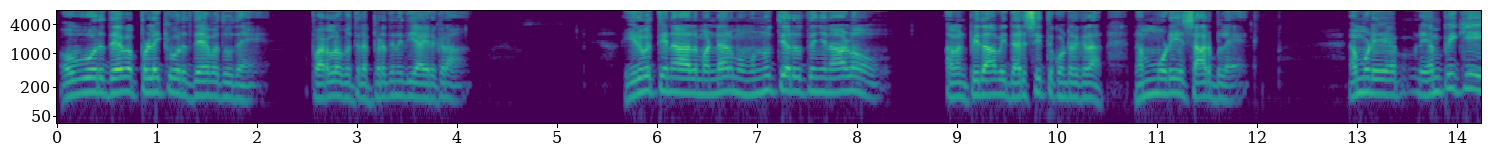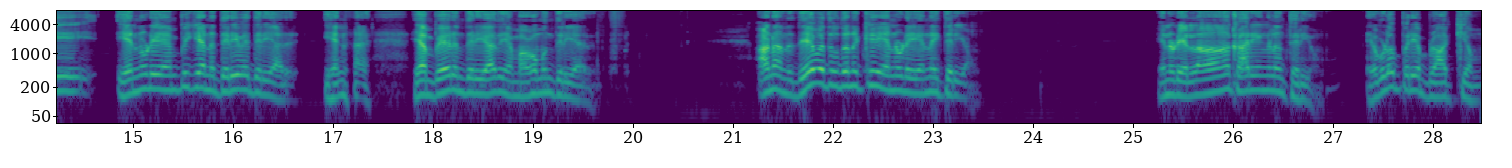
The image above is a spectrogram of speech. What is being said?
ஒவ்வொரு தேவ பிள்ளைக்கு ஒரு தேவதூதன் பரலோகத்தில் பிரதிநிதியாக இருக்கிறான். இருபத்தி நாலு மணி நேரமும் முந்நூற்றி அறுபத்தஞ்சு நாளும் அவன் பிதாவை தரிசித்து கொண்டிருக்கிறான். நம்முடைய சார்பில். நம்முடைய எம்பிக்கு என்னுடைய எம்பிக்கு என்ன தெரியவே தெரியாது. என்ன? என் பேரும் தெரியாது என் முகமும் தெரியாது. ஆனால் அந்த தேவதூதனுக்கு என்னுடைய என்னை தெரியும். என்னுடைய எல்லா காரியங்களும் தெரியும். எவ்வளோ பெரிய பாக்கியம்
